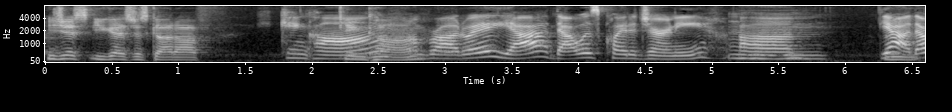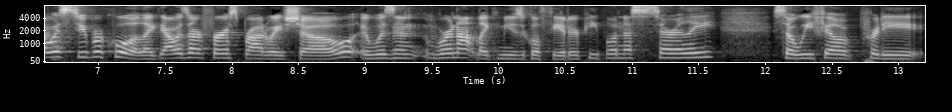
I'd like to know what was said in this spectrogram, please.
You just you guys just got off. King Kong, King Kong. on Broadway. Yeah, that was quite a journey. Mm-hmm. Um, yeah, that was super cool. Like that was our first Broadway show. It wasn't. We're not like musical theater people necessarily, so we feel pretty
